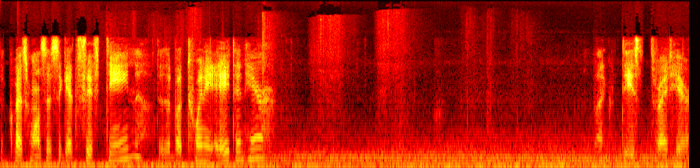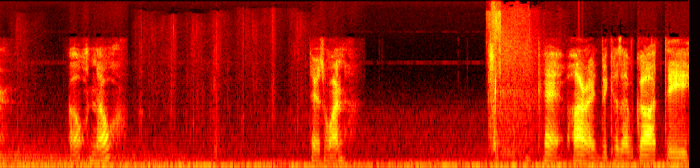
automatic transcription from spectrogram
The quest wants us to get 15. There's about 28 in here. Like these right here. Oh, no. There's one. Okay, alright, because I've got the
